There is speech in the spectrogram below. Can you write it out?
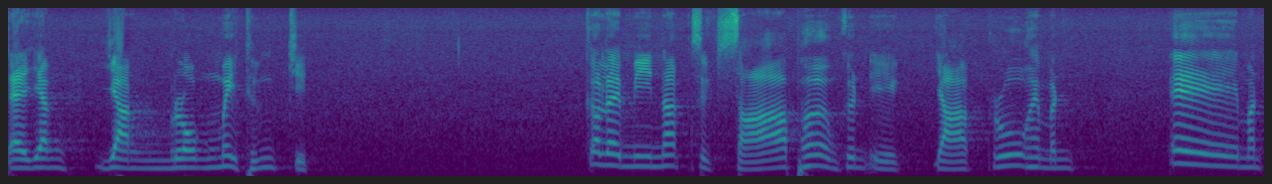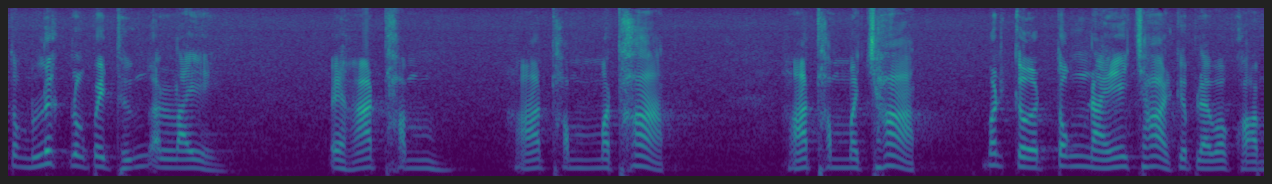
แต่ยังยังลงไม่ถึงจิต ก็เลยมีนักศึกษาเพิ่มขึ้นอีก อยากรู้ให้มัน เอ๊มันต้องลึกลงไปถึงอะไร ไปหาธรรม หาธรรมธาตุหาธรรมชาติ มันเกิดตรงไหนชาติคือแปลว่าความ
